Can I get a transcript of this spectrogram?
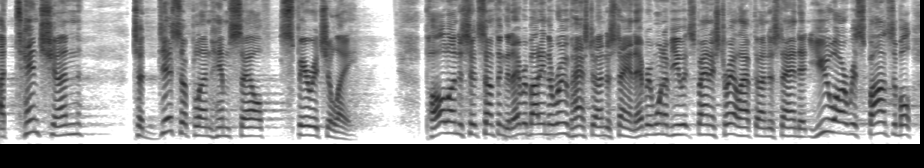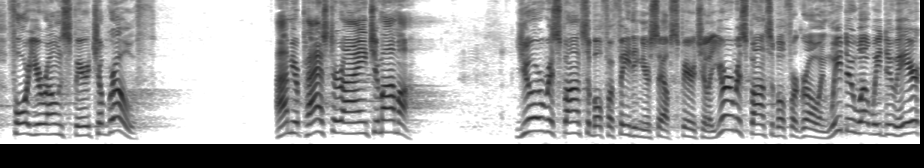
attention to discipline himself spiritually. Paul understood something that everybody in the room has to understand. Every one of you at Spanish Trail have to understand that you are responsible for your own spiritual growth. I'm your pastor, I ain't your mama. You're responsible for feeding yourself spiritually. You're responsible for growing. We do what we do here,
